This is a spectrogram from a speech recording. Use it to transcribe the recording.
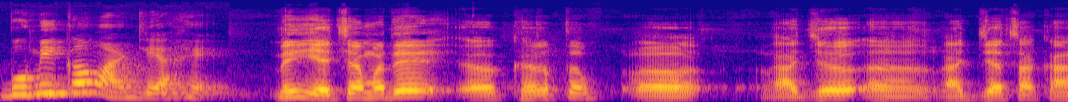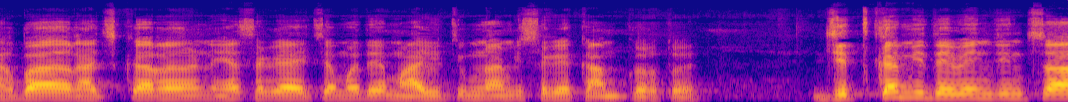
भूमिका मांडली आहे. नाही याच्यामध्ये खरं तर राज्य राज्याचा कारभार राजकारण या सगळ्या याच्यामध्ये महायुती म्हणून आम्ही सगळे काम करतोय. जितका मी देवेंजींचा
